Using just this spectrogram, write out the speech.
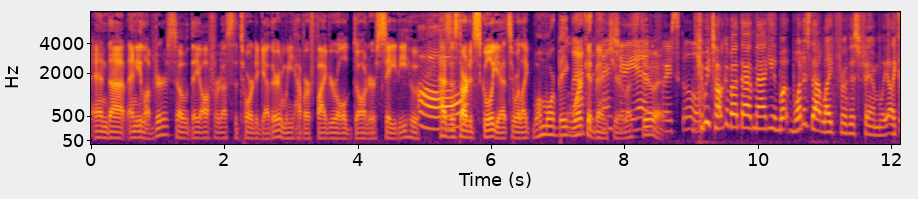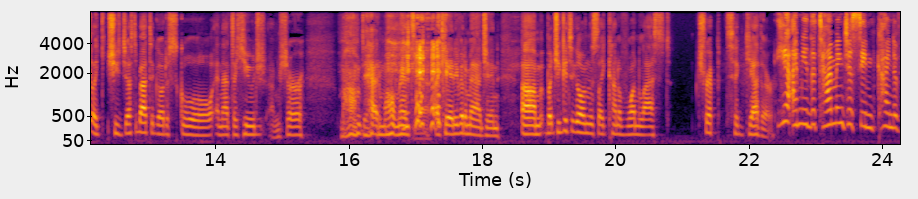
and uh, and he loved her. So they offered us the tour together, and we have our five year old daughter Sadie, who hasn't started school yet. So we're like, one more big work Last adventure. Let's yeah, do it. school. Can we talk about that, Maggie? What what is that like for this family? Like like she's just about to go to school, and that's a huge, I'm sure, mom dad moment. I can't even imagine. Um, but you get to go on this like kind of one last trip together. Yeah, I mean, the timing just seemed kind of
